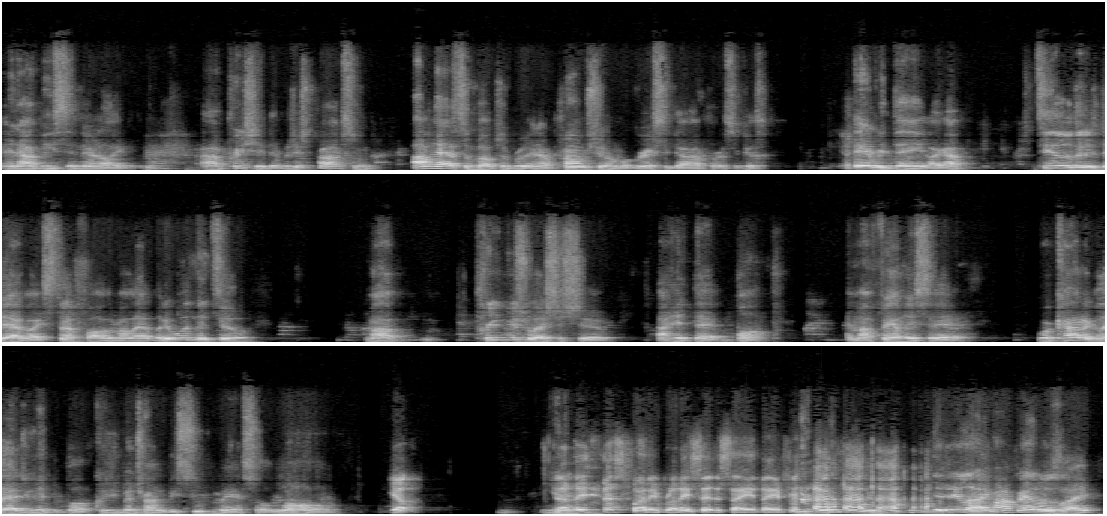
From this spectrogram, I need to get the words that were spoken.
And I'd be sitting there like, "Eh, I appreciate that, but just probably some. I've had some bumps and bruises, and I promise you, I'm a grace to God person because everything, like I, till to this day, like stuff falls in my lap. But it wasn't until my previous relationship, I hit that bump, and my family said, "We're kind of glad you hit the bump because you've been trying to be Superman so long." Yep. You they- that's funny, bro. They said the same thing. For they like my family was like,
